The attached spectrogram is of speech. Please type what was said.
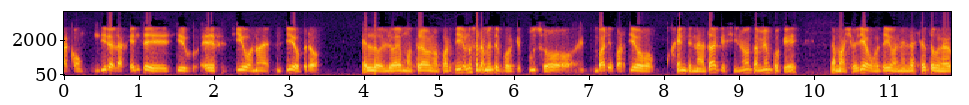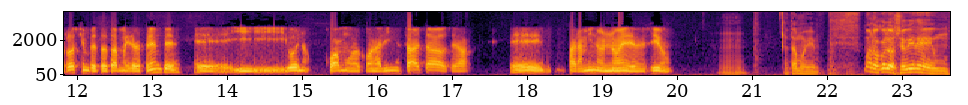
a, confundir a la gente de decir es defensivo o no es defensivo, pero él lo, ha demostrado en los partidos, no solamente porque puso en varios partidos gente en ataque, sino también porque la mayoría, como te digo, en el acierto con el error siempre tratamos de ir al frente eh, y, bueno, jugamos con la línea alta, o sea, eh, para mí no, no es defensivo. Está muy bien. Bueno, Colo, se viene un,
